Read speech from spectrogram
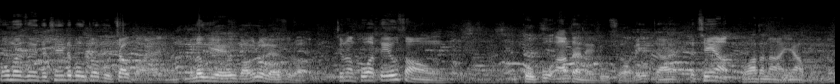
ပုံမှန်ဆိုရင်တချင်းတစ်ပုတ်တော့ကိုကြောက်ပါတယ်မလုံရဲဘူးဘာလို့လဲဆိုတော့ကျွန်တော်ကိုကတေးဥဆောင်ကိုပို့အားတန်တဲ့လူဆိုတော့လေဒါတချင်းကဝါသနာရပါတော့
